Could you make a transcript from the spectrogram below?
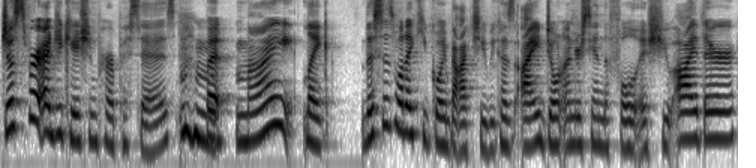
just for education purposes. Mm-hmm. But my like this is what I keep going back to because I don't understand the full issue either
